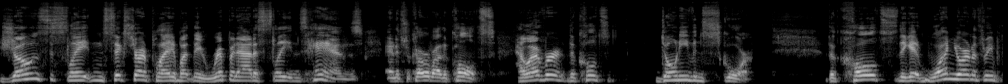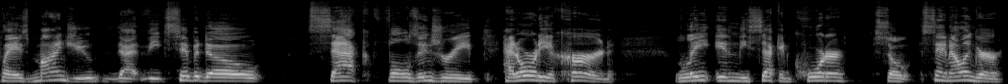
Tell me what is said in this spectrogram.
Jones to Slayton, six yard play, but they rip it out of Slayton's hands and it's recovered by the Colts. However, the Colts don't even score. The Colts, they get one yard on three plays. Mind you, that the Thibodeaux sack Foles injury had already occurred late in the second quarter. So Sam Ehlinger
